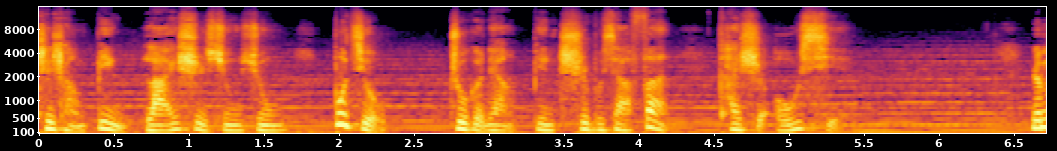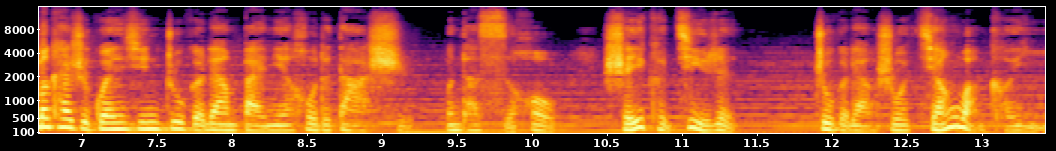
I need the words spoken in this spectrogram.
这场病来势汹汹，不久，诸葛亮便吃不下饭，开始呕血。人们开始关心诸葛亮百年后的大事，问他死后谁可继任。诸葛亮说蒋琬可以，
